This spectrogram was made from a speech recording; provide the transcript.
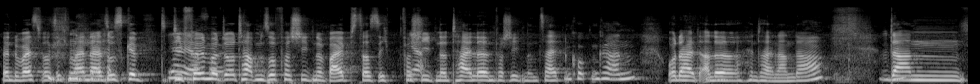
Wenn du weißt, was ich meine. Also es gibt, ja, die ja, Filme voll. dort haben so verschiedene Vibes, dass ich verschiedene Teile in verschiedenen Zeiten gucken kann. Oder halt alle mhm. hintereinander. Mhm. Dann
